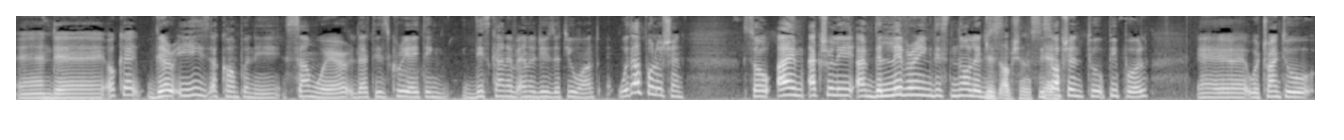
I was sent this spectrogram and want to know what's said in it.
And uh, okay there is a company somewhere that is creating this kind of energies that you want without pollution so i'm actually i'm delivering this knowledge these options. this yeah. option to people uh, we're trying to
